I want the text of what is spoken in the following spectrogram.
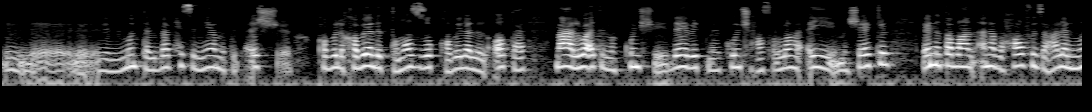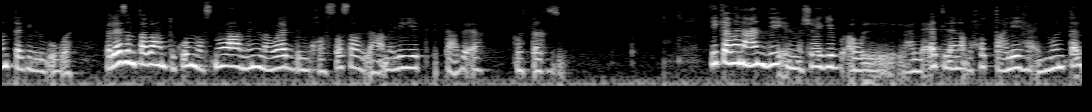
للمنتج ده بحيث إن هي ما تبقاش قابلة قابلة للتمزق قابلة للقطع مع الوقت ما تكونش دابت ما يكونش حصل لها أي مشاكل لأن طبعا أنا بحافظ على المنتج اللي جواه. فلازم طبعا تكون مصنوعة من مواد مخصصة لعملية التعبئة والتخزين في كمان عندي المشاجب أو العلاقات اللي أنا بحط عليها المنتج.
